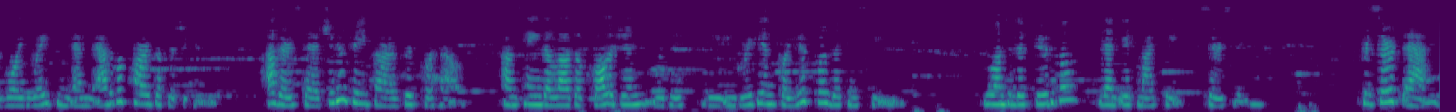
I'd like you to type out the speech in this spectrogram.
avoid wasting any edible parts of the chicken. Others said chicken feet are good for health, contain a lot of collagen, which is the ingredient for youthful looking skin. You want to look beautiful? Then eat my feet, seriously. Preserved eggs.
